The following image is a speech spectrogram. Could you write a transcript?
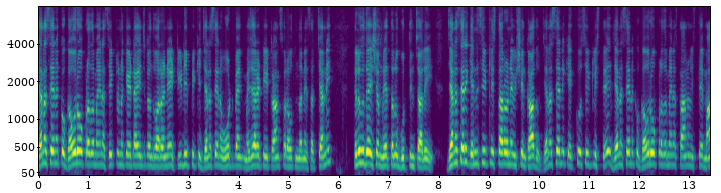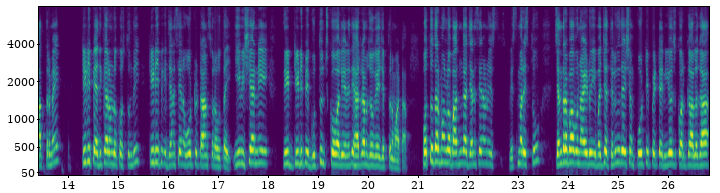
జనసేనకు గౌరవప్రదమైన సీట్లను కేటాయించడం ద్వారానే టీడీపీకి Janasena vote bank majority transfer అవుతుందనే సత్యాన్ని తెలుగుదేశం నేతలు గుర్తించాలి. జనసేనకి ఎన్ని సీట్లు ఇస్తారో అనే విషయం కాదు. జనసేనకి ఎక్కువ సీట్లు ఇస్తే జనసేనకు గౌరవప్రదమైన స్థానం ఇస్తే మాత్రమే టీడీపీ అధికారంలోకి వస్తుంది. టీడీపీకి జనసేన ఓట్లు ట్రాన్స్ఫర్ అవుతాయి. ఈ విషయాన్ని టీ- టీడీపీ గుర్తుంచుకోవాలి అనేది హరిరామ జోగయ్య చెప్తున్నమాట. పొత్తు ధర్మంలో భాగంగా జనసేనను విస్- విస్మరిస్తూ చంద్రబాబు నాయుడు ఈ మధ్య తెలుగుదేశం పోటీ పెట్టే నియోజకవర్గాలుగా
